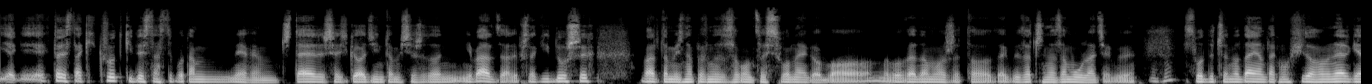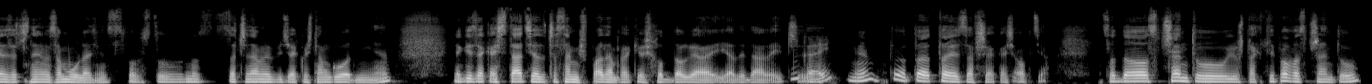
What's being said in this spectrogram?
jak, jak, to jest taki krótki dystans, typu tam, nie wiem, 4-6 godzin, to myślę, że to nie bardzo, ale przy takich dłuższych warto mieć na pewno ze sobą coś słonego, bo, no bo wiadomo, że to jakby zaczyna zamulać, jakby mhm. słodycze nadają taką chwilową energię, ale zaczynają zamulać, więc po prostu no, zaczynamy być jakoś tam głodni, nie? Jak jest jakaś stacja, to czasami wpadam po jakiegoś hot doga i jadę dalej, czy, okay. nie? To, to, to jest zawsze jakaś opcja. Co do sprzętu, już tak typowo sprzętu,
